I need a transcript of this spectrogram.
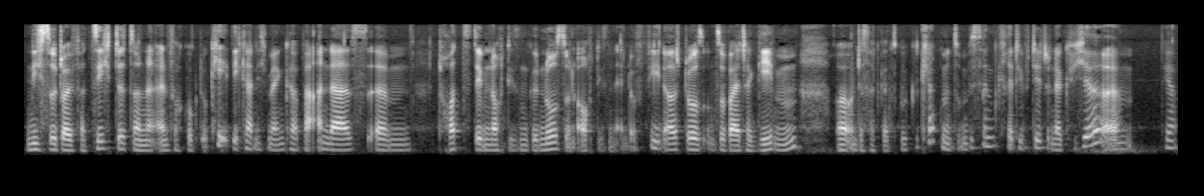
nicht so doll verzichtet, sondern einfach guckt, okay, wie kann ich meinen Körper anders ähm, trotzdem noch diesen Genuss und auch diesen Endorphinausstoß und so weiter geben. Äh, und das hat ganz gut geklappt mit so ein bisschen Kreativität in der Küche. Ähm, ja.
